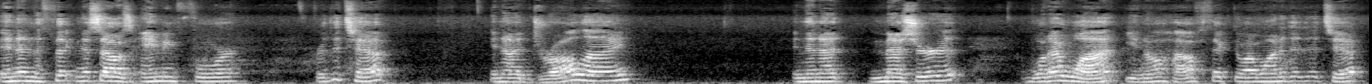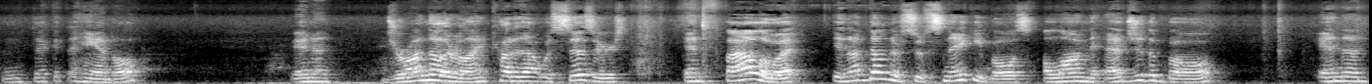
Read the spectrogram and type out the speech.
and then the thickness I was aiming for for the tip, and I'd draw a line, and then I'd measure it, what I want, you know, how thick do I want it at the tip, and thick at the handle, and then draw another line, cut it out with scissors, and follow it, and I've done this with snaky bows, along the edge of the bow, and then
